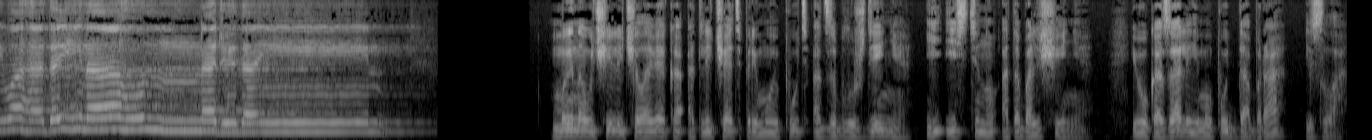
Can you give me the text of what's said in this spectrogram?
وهديناه النجدين Мы научили человека отличать прямой путь от заблуждения и истину от обольщения, и указали ему путь добра и зла.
